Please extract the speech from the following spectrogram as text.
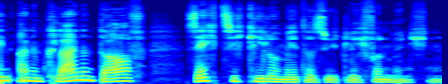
in einem kleinen Dorf 60 Kilometer südlich von München.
